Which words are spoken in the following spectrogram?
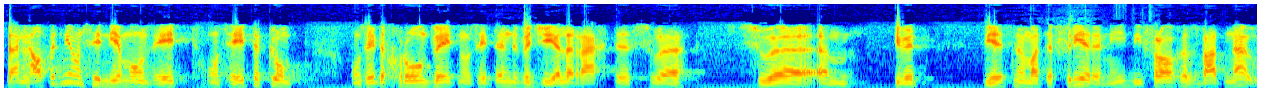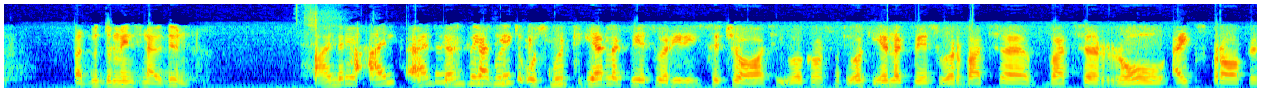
Dan help dit nie ons sê nee, ons het ons het 'n klomp, ons het 'n grondwet en ons het individuele regte so so ehm um, jy weet wees nou maar tevrede nie. Die vraag is wat nou? Wat moet 'n mens nou doen? Eindelijk, eindelijk ek dink ons moet eerlik wees oor hierdie situasie ook. Ons moet ook eerlik wees oor wat se wat se rol uitsprake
